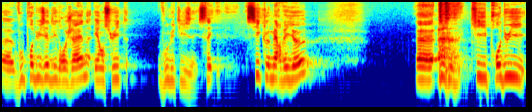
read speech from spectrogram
euh, vous produisez de l'hydrogène et ensuite vous l'utilisez. C'est cycle merveilleux euh, qui produit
